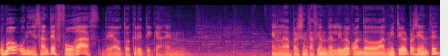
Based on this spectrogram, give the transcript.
Hubo un instante fugaz de autocrítica en, en la presentación del libro, cuando admitió el presidente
